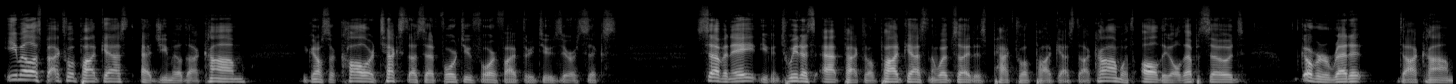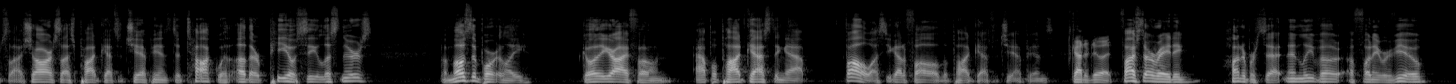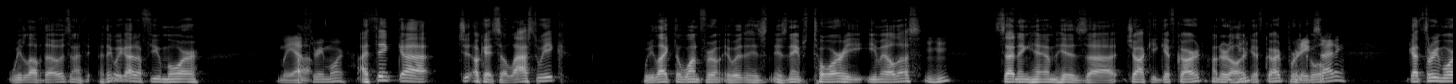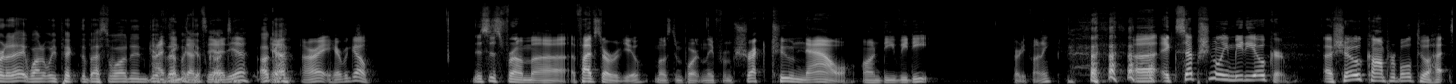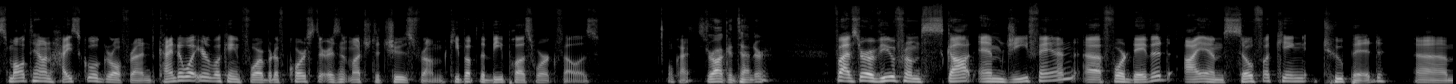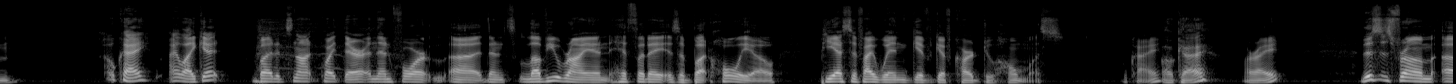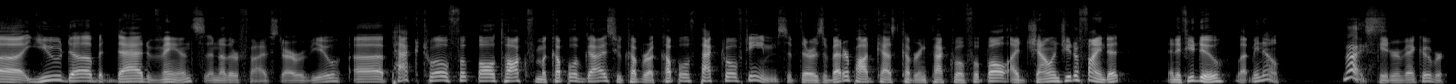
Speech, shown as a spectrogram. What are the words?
email us back to a podcast at gmail.com. You can also call or text us at 424-532-0678. You can tweet us at Pac-12 Podcast, and the website is pac12podcast.com with all the old episodes. Go over to reddit.com slash r slash podcast of champions to talk with other POC listeners. But most importantly, go to your iPhone, Apple Podcasting app, follow us. You got to follow the podcast of champions. Got to do it. Five star rating, 100%. And then leave a, a funny review. We love those. And I, th- I think we got a few more. We have Uh, three more. I think, uh, j- okay, so last week, we liked the one from, it was his, his name's Tor. He emailed us, Mhm. sending him his uh, jockey gift card, $100 gift card. Pretty, Pretty cool. exciting. Got three more today. Why don't we pick the best one and give I them a gift the card? idea. too? Okay. Yeah. All right, here we go. This is from uh, a five star review, most importantly, from Shrek 2 Now on DVD. Pretty funny. uh, exceptionally mediocre. A show comparable to a small town high school girlfriend. Kind of what you're looking for, but of course, there isn't much to choose from. Keep up the B plus work, fellas. Okay. Strong contender. Five star review from Scott MG fan uh, for David. I am so fucking stupid. Um, okay, I like it, but it's not quite there. And then for uh, then it's Love You Ryan. Hithliday is a buttholio. P.S. If I win, give gift card to homeless. Okay. Okay. All right. This is from uh, UW Dad Vance, another five star review. Uh, Pac 12 football talk from a couple of guys who cover a couple of Pac 12 teams. If there is a better podcast covering Pac 12 football, I'd challenge you to find it. And if you do, let me know. Nice. Peter in Vancouver.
